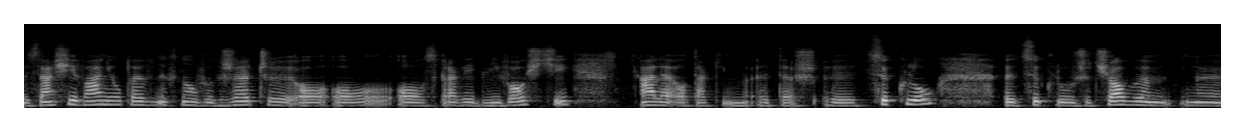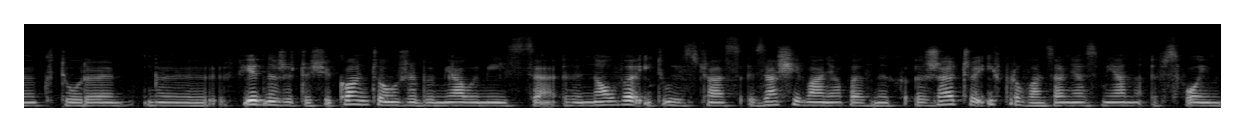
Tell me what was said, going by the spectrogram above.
zasiewaniu pewnych nowych rzeczy, o, o, o sprawiedliwości, ale o takim y, też y, cyklu, y, cyklu życiowym, który jedne rzeczy się kończą, żeby miały miejsce nowe i tu jest czas zasiewania pewnych rzeczy i wprowadzania zmian w swoim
